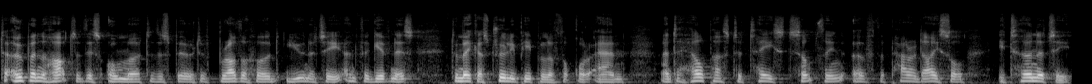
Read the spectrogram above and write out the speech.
to open the hearts of this ummah to the spirit of brotherhood, unity and forgiveness, to make us truly people of the Qur'an and to help us to taste something of the paradisal eternity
